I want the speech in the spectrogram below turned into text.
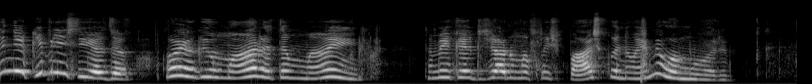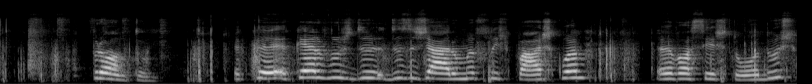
Anda aqui, princesa. Olha, Guilmar também. Também quer desejar uma Feliz Páscoa, não é, meu amor? Pronto quero-vos de, desejar uma feliz Páscoa a vocês todos,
